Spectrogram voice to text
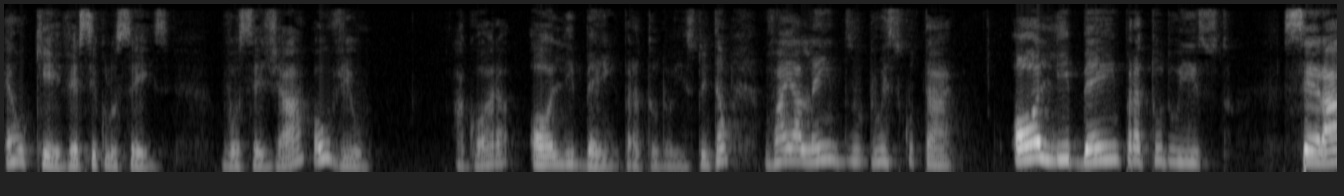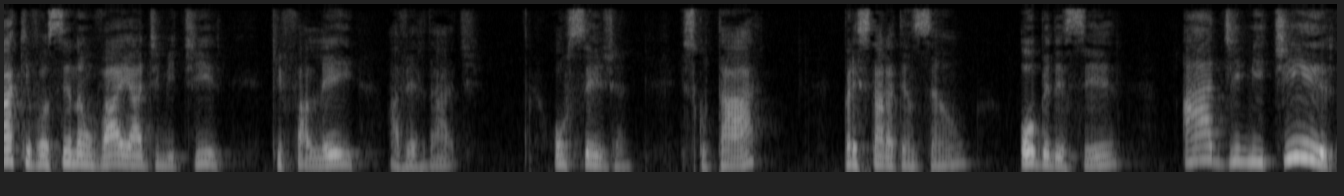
é o que? Versículo 6. Você já ouviu. Agora olhe bem para tudo isto. Então, vai além do, do escutar. Olhe bem para tudo isto. Será que você não vai admitir que falei a verdade? Ou seja, escutar, prestar atenção, obedecer, admitir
